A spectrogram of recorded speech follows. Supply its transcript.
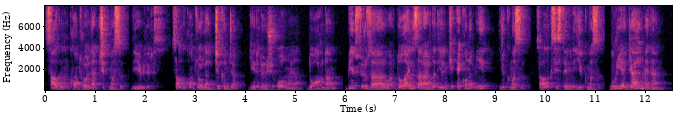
salgının kontrolden çıkması diyebiliriz. Salgı kontrolden çıkınca geri dönüşü olmayan doğrudan bir sürü zararı var. Dolaylı zararda diyelim ki ekonomiyi yıkması, sağlık sistemini yıkması. Buraya gelmeden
